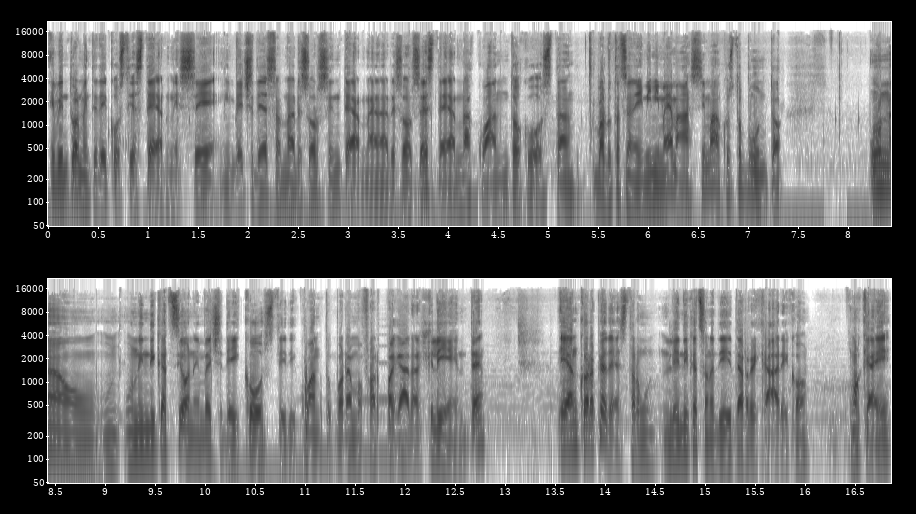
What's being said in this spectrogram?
eventualmente dei costi esterni, se invece di essere una risorsa interna è una risorsa esterna, quanto costa, valutazione minima e massima, a questo punto una, un, un'indicazione invece dei costi di quanto vorremmo far pagare al cliente e ancora più a destra un, l'indicazione di, del ricarico. Ok?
